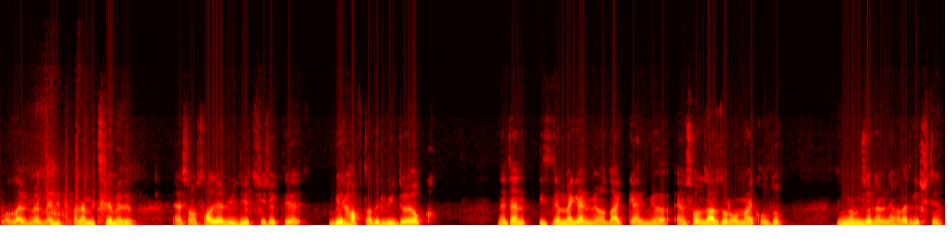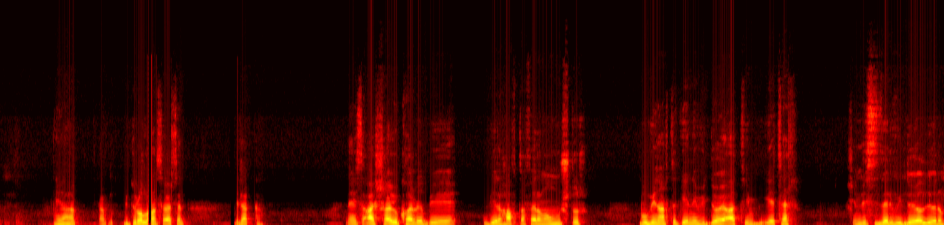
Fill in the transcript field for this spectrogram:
Vallahi bilmiyorum edit falan bitiremedim. En son salıya video yetişecekti. Bir haftadır video yok. Neden izlenme gelmiyor, like gelmiyor. En son zar zor 10 like oldu. Bilmiyorum üzerinden ne kadar geçti. Ya, ya bir dur Allah'ını seversen. Bir dakika. Neyse aşağı yukarı bir bir hafta falan olmuştur. Bugün artık yeni videoya atayım yeter. Şimdi sizleri videoya alıyorum.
